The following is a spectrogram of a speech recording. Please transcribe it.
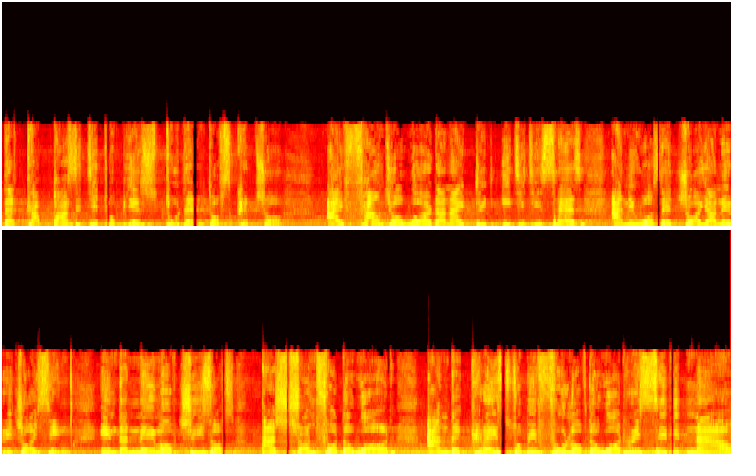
The capacity to be a student of scripture. I found your word and I did eat it he says and it was a joy and a rejoicing. In the name of Jesus passion for the word and the grace to be full of the word receive it now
